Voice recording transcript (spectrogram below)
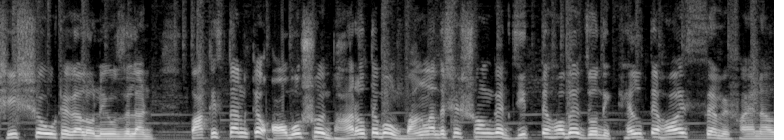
শীর্ষে উঠে গেল নিউজিল্যান্ড পাকিস্তানকে অবশ্যই ভারত এবং বাংলাদেশের সঙ্গে জিততে হবে যদি খেলতে হয় সেমিফাইনাল।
